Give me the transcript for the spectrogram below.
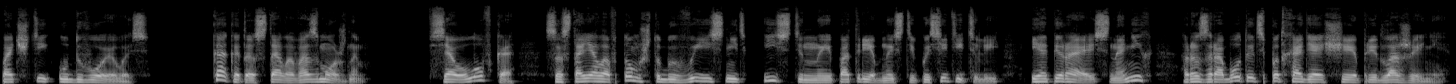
почти удвоилась. Как это стало возможным? Вся уловка состояла в том, чтобы выяснить истинные потребности посетителей и, опираясь на них, разработать подходящее предложение.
